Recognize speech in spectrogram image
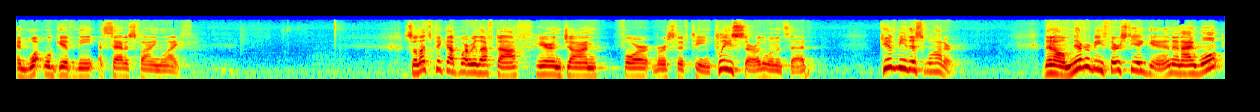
And what will give me a satisfying life? So let's pick up where we left off here in John 4, verse 15. Please, sir, the woman said, give me this water. Then I'll never be thirsty again, and I won't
